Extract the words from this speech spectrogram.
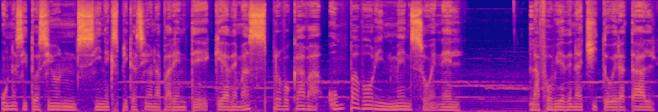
Una situación sin explicación aparente que además provocaba un pavor inmenso en él. La fobia de Nachito era tal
